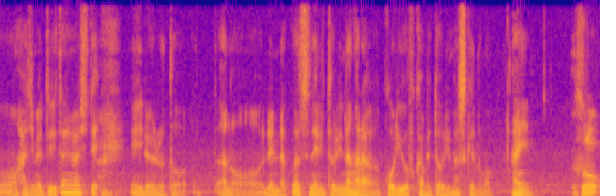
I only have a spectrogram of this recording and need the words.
をはじめといたしまして、い、いろいろとあの連絡は常に取りながら交流を深めておりますけれども。はい。その、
